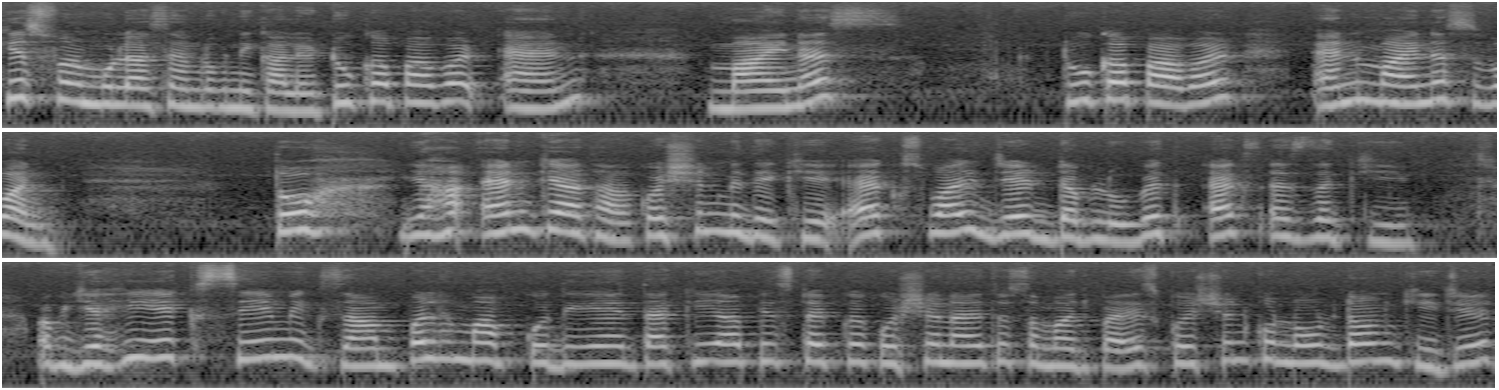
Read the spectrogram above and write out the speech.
किस फॉर्मूला से हम लोग निकाले, टू का पावर एन माइनस टू का पावर एन माइनस वन. तो यहाँ एन क्या था क्वेश्चन में देखिए X Y Z W with X as the की अब यही एक सेम एग्ज़ाम्पल हम आपको दिए हैं ताकि आप इस टाइप का क्वेश्चन आए तो समझ पाए। इस क्वेश्चन को नोट डाउन कीजिए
